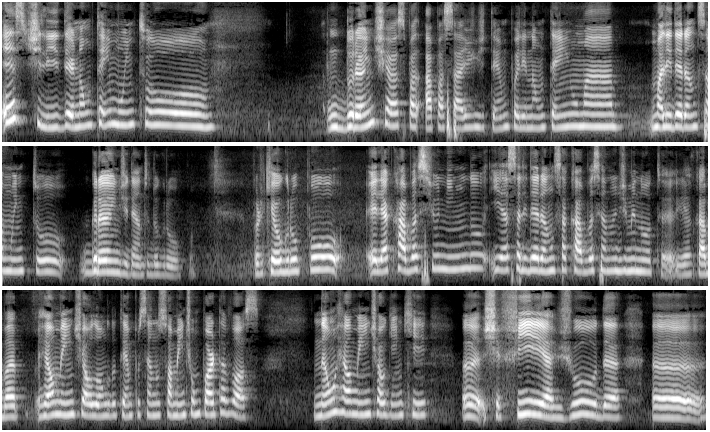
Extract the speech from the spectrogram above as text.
Este líder não tem muito. Durante as, a passagem de tempo, ele não tem uma, uma liderança muito grande dentro do grupo. Porque o grupo ele acaba se unindo e essa liderança acaba sendo diminuta. Ele acaba realmente, ao longo do tempo, sendo somente um porta-voz. Não realmente alguém que uh, chefia, ajuda, uh,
